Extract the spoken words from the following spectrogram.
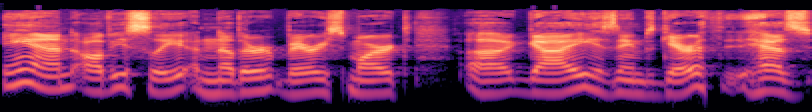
And obviously, another very smart uh, guy, his name's Gareth, has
